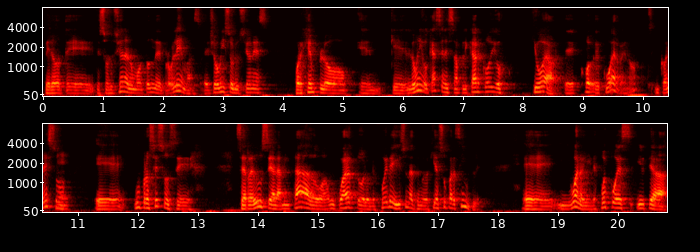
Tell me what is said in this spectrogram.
pero te, solucionan un montón de problemas. yo vi soluciones, por ejemplo, que lo único que hacen es aplicar códigos QR, eh, QR eh, ¿no? Y con eso eh, un proceso se, se, reduce a la mitad o a un cuarto o lo que fuere y es una tecnología súper simple. y bueno, y después puedes irte a,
